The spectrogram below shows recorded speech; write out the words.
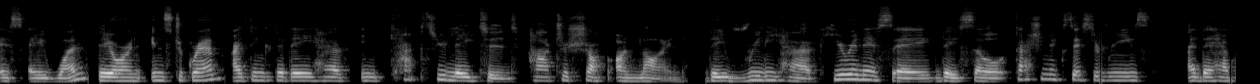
SA1. They are on Instagram. I think that they have encapsulated how to shop online. They really have. Here in SA, they sell fashion accessories and they have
